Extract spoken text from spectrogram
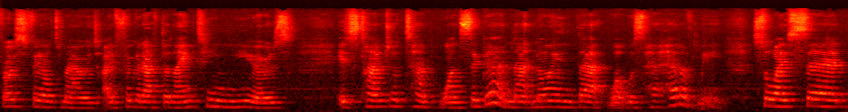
first failed marriage, I figured after 19 years, it's time to attempt once again, not knowing that what was ahead of me. So I said,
